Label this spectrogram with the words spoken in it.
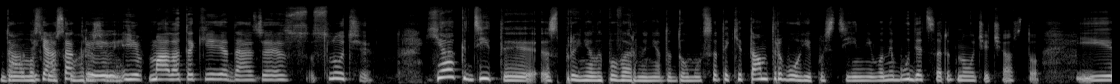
до Так, я московського так режиму. і, мала такі даже случаї. Як діти сприйняли повернення додому? Все-таки там тривоги постійні, вони будять серед ночі часто. І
